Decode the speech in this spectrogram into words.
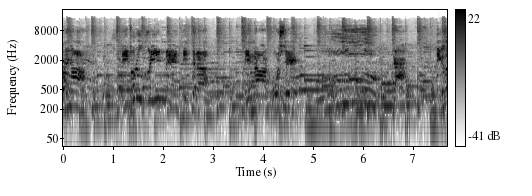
俺がリトルグリーンメンって言ったらみんなこうしてうーだ。いくぞ。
